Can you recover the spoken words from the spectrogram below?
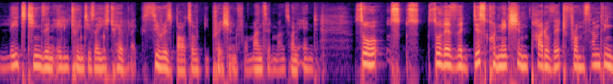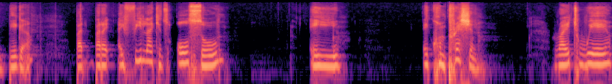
late teens and early 20s, I used to have like serious bouts of depression for months and months on end. So, so there's the disconnection part of it from something bigger, but but I, I feel like it's also a a compression, right? Where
